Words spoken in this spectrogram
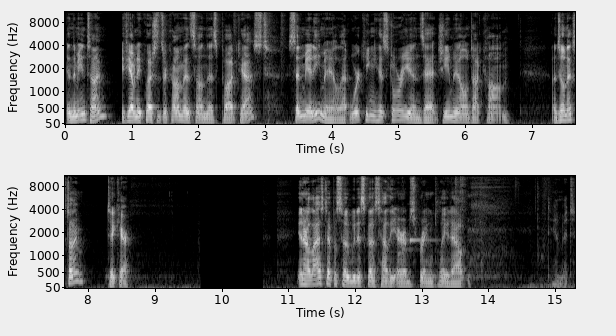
In the meantime, if you have any questions or comments on this podcast, send me an email at workinghistorians at gmail.com. Until next time, take care. In our last episode, we discussed how the Arab Spring played out. Damn it.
